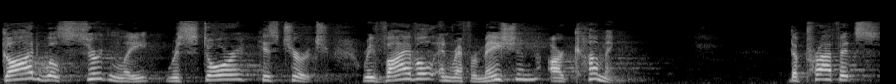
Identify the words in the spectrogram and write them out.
God will certainly restore his church, Revival and reformation are coming. The prophets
